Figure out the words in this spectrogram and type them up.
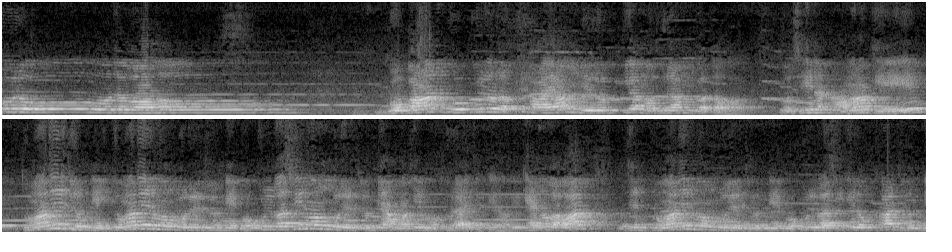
কুরোদবহ। গোপাল গোকুল রক্ষায়াম নিরুপ্য মধুরাম গতঃ বলছেন, আমাকে তোমাদের জন্য, তোমাদের মঙ্গলের জন্য, গোকুলবাসীর মঙ্গলের জন্য আমাকে মথুরায় যেতে হবে। কেন বাবা? বলছেন, তোমাদের মঙ্গলের জন্য, গোকুলবাসীকে রক্ষার জন্য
